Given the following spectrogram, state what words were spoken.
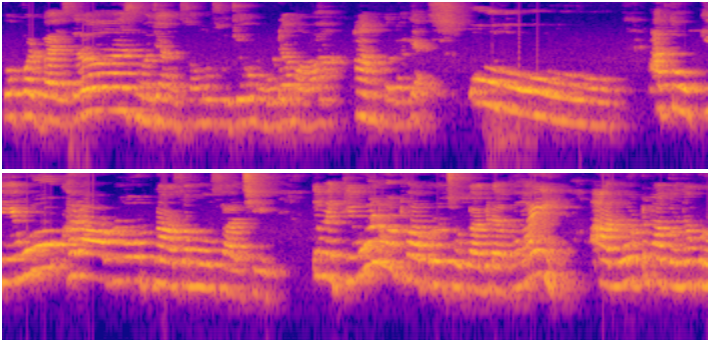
પોપટભાઈ સરસ મજાનું સમોસું જેવું મોઢામાં આમ કરવા ગયા. ઓહ, આ તો કેવો ખરાબ લોટના સમોસા છે. તમે કેવો લોટ વાપરો છો કાગડાભાઈ? આ લોટમાં તો નકરો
